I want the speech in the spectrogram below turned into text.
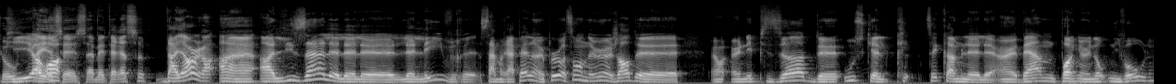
Cool. Puis, Hey, ah, ça m'intéresse, ça. D'ailleurs, en, lisant le, le- le- le livre, ça me rappelle un peu, on a eu un genre de... Un, un épisode de où ce que tu sais comme le, le- un band pogne un autre niveau là.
